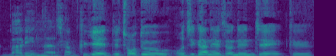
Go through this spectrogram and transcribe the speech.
말이 있나요? 참 그게 이제 저도 어지간해서는 이제 그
